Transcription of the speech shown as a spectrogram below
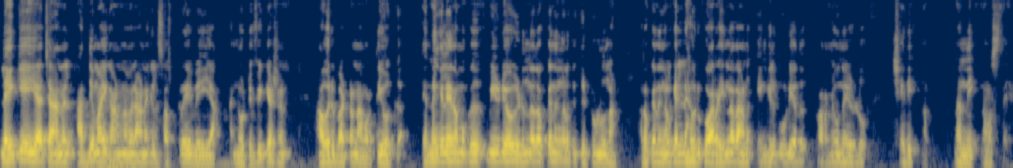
ലൈക്ക് ചെയ്യുക ചാനൽ ആദ്യമായി കാണുന്നവരാണെങ്കിൽ സബ്സ്ക്രൈബ് ചെയ്യുക നോട്ടിഫിക്കേഷൻ ആ ഒരു ബട്ടൺ അമർത്തി വെക്കുക. എന്നെങ്കിലേ നമുക്ക് വീഡിയോ ഇടുന്നതൊക്കെ നിങ്ങൾക്ക് കിട്ടുള്ളൂ എന്നാണ്. അതൊക്കെ നിങ്ങൾക്ക് എല്ലാവർക്കും അറിയുന്നതാണ്. എങ്കിൽ കൂടി അത് പറഞ്ഞു എന്നേ ഉള്ളൂ. ശരി നന്ദി നമസ്തേ.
